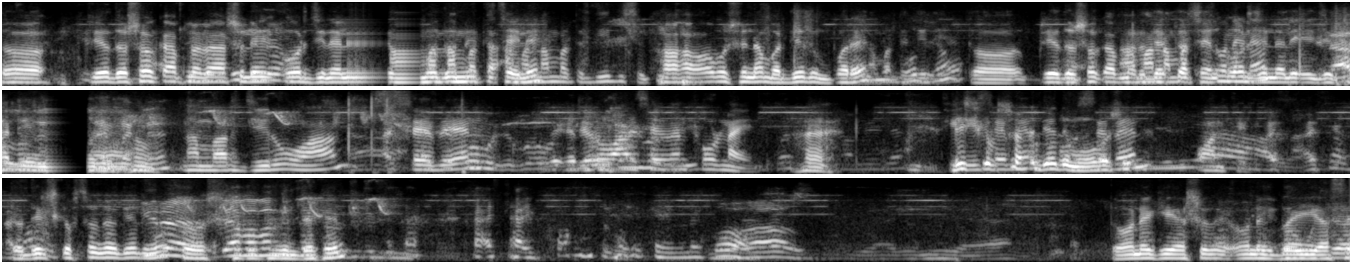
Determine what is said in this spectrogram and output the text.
তো প্রিয় দর্শক আপনারা আসলে অরিজিনাল নিতে নাম্বারটা চাইলে হ্যাঁ হ্যাঁ অবশ্যই নাম্বার দিয়ে দিন পরে। তো প্রিয় দর্শক আপনারা দেখতেছেন। অরিজিনালি এই যে খাঁটি number zero one seven zero one seven four nine হ্যাঁ। ডিসক্রিপশনে দিয়ে দেবো অবশ্যই। তো ডিসক্রিপশনে দিয়ে দেবো তো দেখেন। তো অনেকেই আসলে অনেক ভাই আছে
